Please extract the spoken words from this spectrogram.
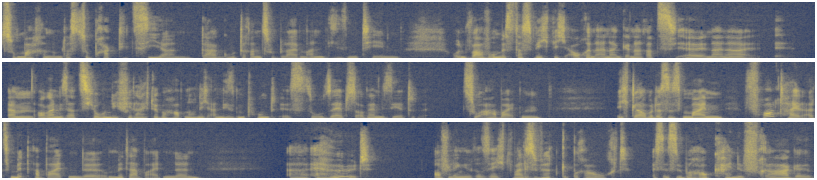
zu machen, um das zu praktizieren, da gut dran zu bleiben an diesen Themen. Und warum ist das wichtig, auch in einer Generation, äh, in einer ähm, Organisation, die vielleicht überhaupt noch nicht an diesem Punkt ist, so selbstorganisiert zu arbeiten? Ich glaube, das ist mein Vorteil als Mitarbeitende und Mitarbeitenden äh, erhöht auf längere Sicht, weil es wird gebraucht. Es ist überhaupt keine Frage,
